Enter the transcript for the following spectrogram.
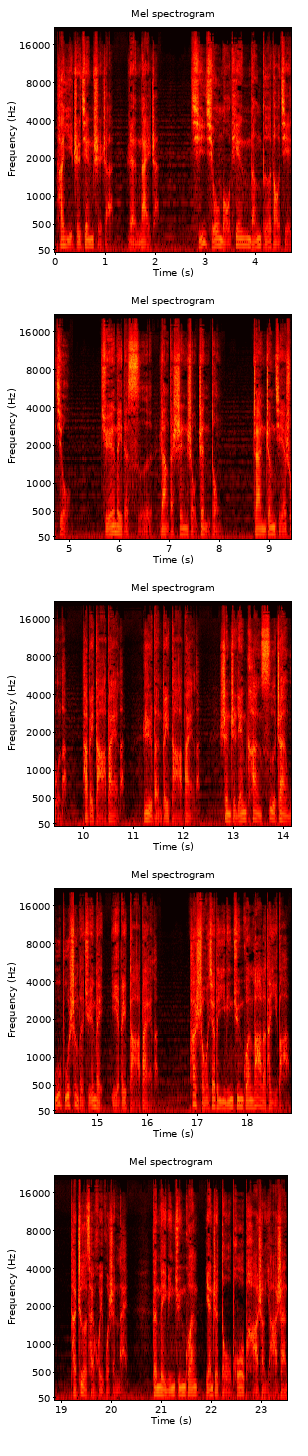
他一直坚持着，忍耐着，祈求某天能得到解救。觉内的死让他深受震动。战争结束了，他被打败了，日本被打败了，甚至连看似战无不胜的觉内也被打败了。他手下的一名军官拉了他一把，他这才回过神来，跟那名军官沿着陡坡爬上崖山。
